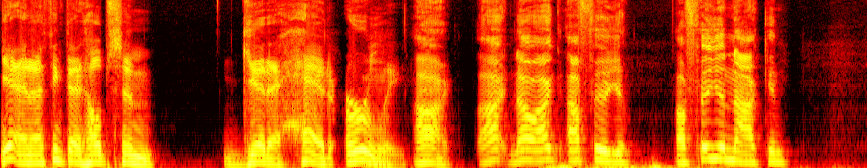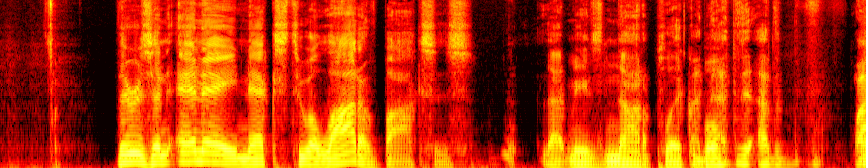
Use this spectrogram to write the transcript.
Yeah, and I think that helps him get ahead early. All right, all right. No, I, I feel you. I feel you knocking. There is an NA next to a lot of boxes. That means not applicable. I- I- wow.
